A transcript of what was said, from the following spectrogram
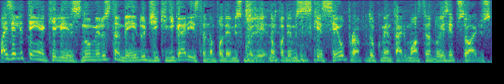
Mas ele tem aqueles números também do Dick Vigarista. Não podemos escolher, não podemos esquecer. O próprio documentário mostra dois episódios,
